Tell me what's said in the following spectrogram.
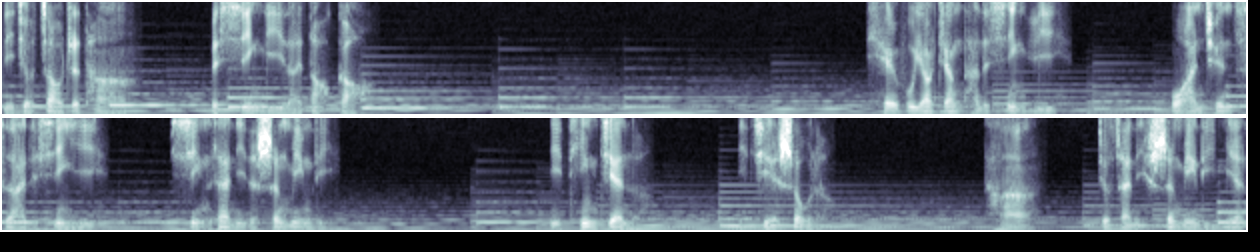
你就照着他的心意来祷告。天父要将他的心意，完全慈爱的心意，行在你的生命里。你听见了，你接受了，他就在你生命里面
